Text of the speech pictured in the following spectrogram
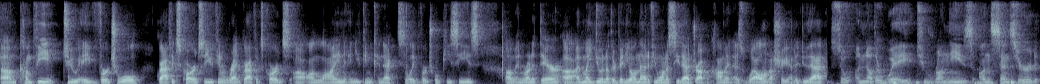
um, Comfy to a virtual graphics card. So you can rent graphics cards uh, online and you can connect to like virtual PCs um, and run it there. Uh, I might do another video on that. If you want to see that, drop a comment as well, and I'll show you how to do that. So another way to run these uncensored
